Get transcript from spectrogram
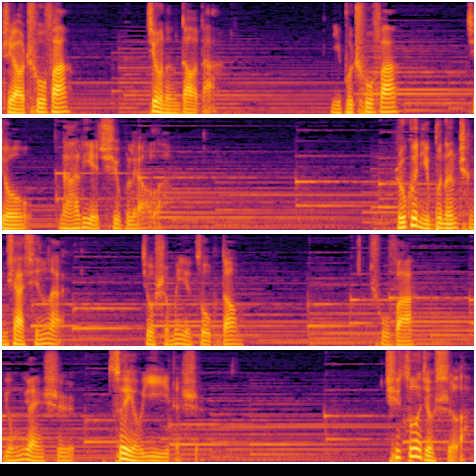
只要出发，就能到达；你不出发，就……”哪里也去不了了。如果你不能沉下心来，就什么也做不到。出发，永远是最有意义的事。去做就是了。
